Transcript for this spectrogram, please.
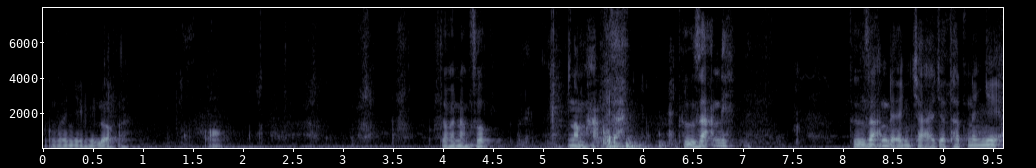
mọi người nhìn cái lược này. Đó. Rồi, nằm xuống. Nằm hẳn ra. Thư giãn đi. Thư giãn để anh trái cho thật là nhẹ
